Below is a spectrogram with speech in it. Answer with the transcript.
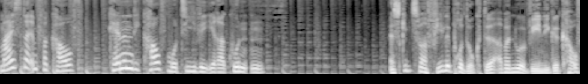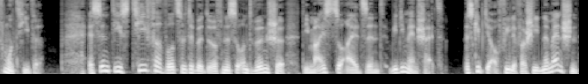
Meister im Verkauf kennen die Kaufmotive ihrer Kunden. Es gibt zwar viele Produkte, aber nur wenige Kaufmotive. Es sind dies tief verwurzelte Bedürfnisse und Wünsche, die meist so alt sind wie die Menschheit. Es gibt ja auch viele verschiedene Menschen.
